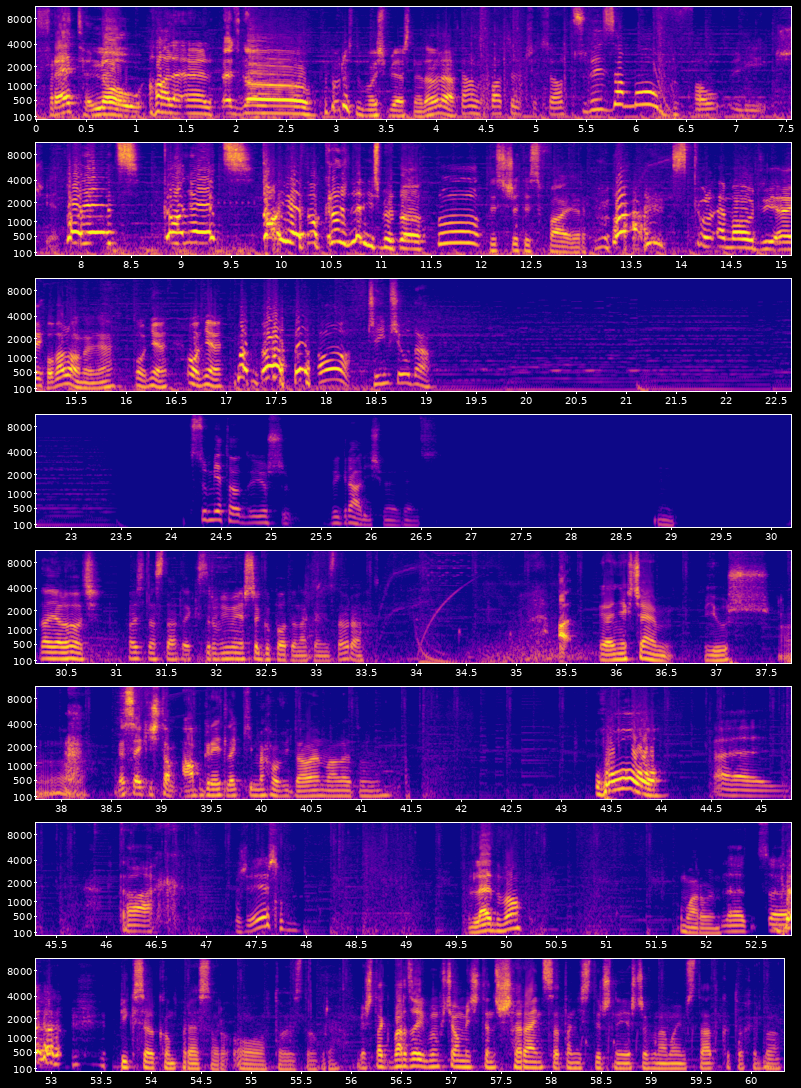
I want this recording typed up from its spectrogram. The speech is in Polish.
Fred Low. Ale L. Let's go! Po prostu było śmieszne, dobra. Tam battle czy co? Co to jest za mob? Holy shit. Koniec! Koniec! To jest! Okrążyliśmy to! O! This shit is fire. Skull emoji, ej. Powalony, nie? O nie, o nie. O! Czy im się uda? W sumie to już wygraliśmy, więc... Hmm. Daniel, chodź. Chodź na statek. Zrobimy jeszcze głupotę na koniec, dobra? A, ja nie chciałem już, ale dobra. Ja sobie jakiś tam upgrade lekki mechowi dałem, ale to... O! Ej. Tak. Żyjesz? Ledwo? Umarłem. Lecę. Pixel kompresor, o, to jest dobre. Wiesz, tak bardzo jakbym chciał mieć ten szerań satanistyczny jeszcze na moim statku, to chyba,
